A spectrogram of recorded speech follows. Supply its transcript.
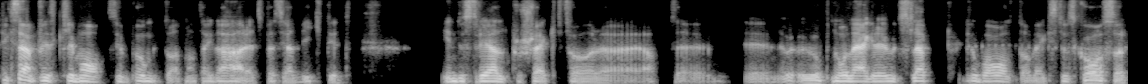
exempelvis klimatsynpunkt då, att man tänker att det här är ett speciellt viktigt industriellt projekt för eh, att eh, uppnå lägre utsläpp globalt av växthusgaser.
